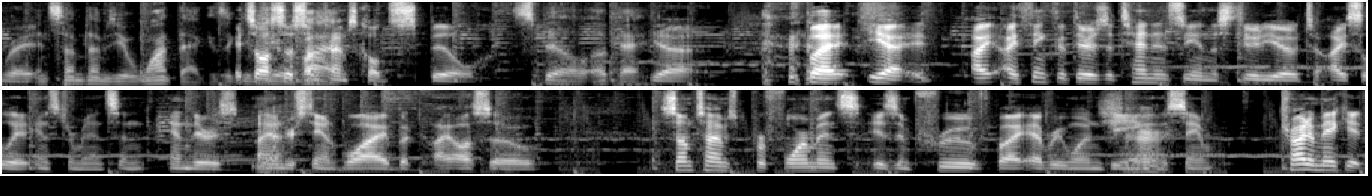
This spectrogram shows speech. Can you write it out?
Right. And sometimes you want that because it it's gives you also sometimes called spill. spill. Okay. Yeah. but yeah, it, I, I think that there's a tendency in the studio to isolate instruments, and, and there's I understand why, but I also sometimes performance is improved by everyone being Sure. in the same. Try to make it.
